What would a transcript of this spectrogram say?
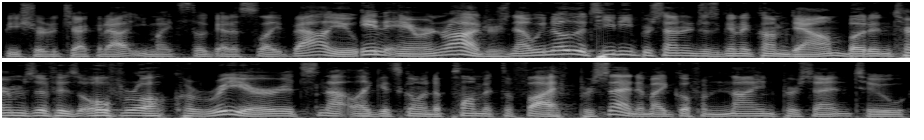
be sure to check it out. You might still get a slight value in Aaron Rodgers. Now, we know the TD percentage is going to come down, but in terms of his overall career, it's not like it's going to plummet to 5%. It might go from 9% to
